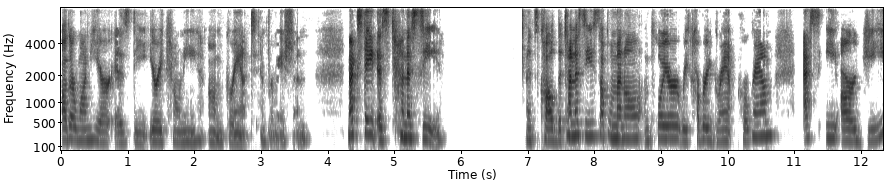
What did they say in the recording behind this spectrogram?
other one here is the Erie County um, grant information. Next state is Tennessee. It's called the Tennessee Supplemental Employer Recovery Grant Program, SERG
